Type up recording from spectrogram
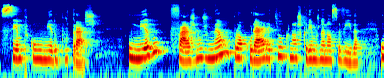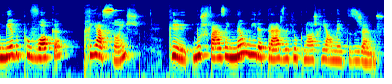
sempre com o medo por trás. O medo faz-nos não procurar aquilo que nós queremos na nossa vida. O medo provoca reações que nos fazem não ir atrás daquilo que nós realmente desejamos.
